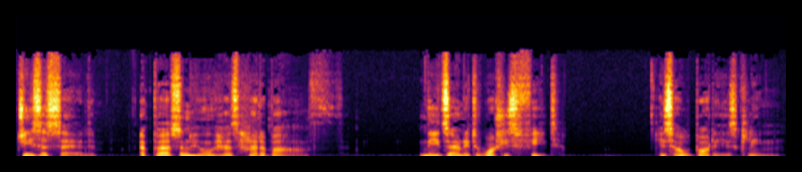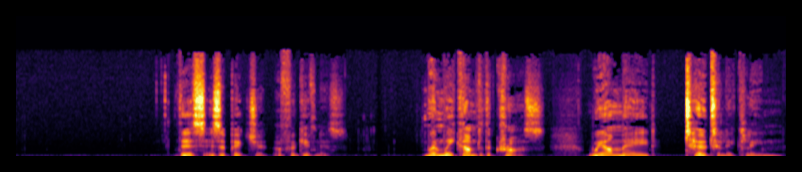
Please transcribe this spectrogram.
Jesus said, A person who has had a bath needs only to wash his feet. His whole body is clean. This is a picture of forgiveness. When we come to the cross, we are made totally clean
